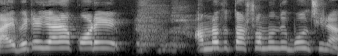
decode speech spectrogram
প্রাইভেটে যারা করে, আমরা তো তার সম্বন্ধে বলছি না।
